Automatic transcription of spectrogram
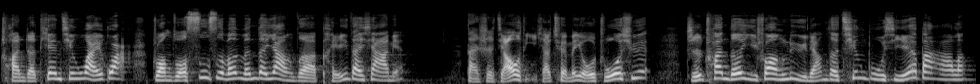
穿着天青外褂，装作斯斯文文的样子陪在下面。但是脚底下却没有着靴，只穿得一双绿凉的青布鞋罢了。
